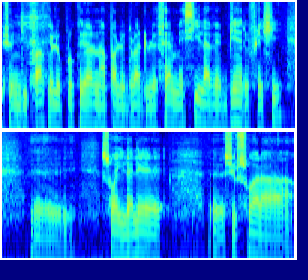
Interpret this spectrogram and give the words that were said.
je ne dis pas que le procureur n'a pas le droit de le faire, mais s'il avait bien réfléchi, euh, soit il allait euh, sursoir à,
